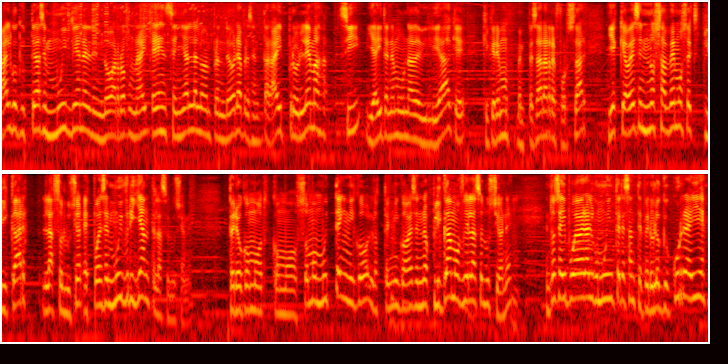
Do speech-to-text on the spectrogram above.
algo que usted hace muy bien en el Innova Rock Night es enseñarle a los emprendedores a presentar. Hay problemas, sí, y ahí tenemos una debilidad que, que queremos empezar a reforzar, y es que a veces no sabemos explicar las soluciones. Pueden ser muy brillantes las soluciones, pero como, como somos muy técnicos, los técnicos a veces no explicamos bien las soluciones. Entonces ahí puede haber algo muy interesante, pero lo que ocurre ahí es,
